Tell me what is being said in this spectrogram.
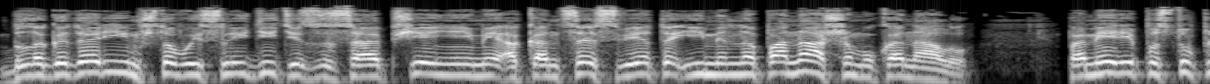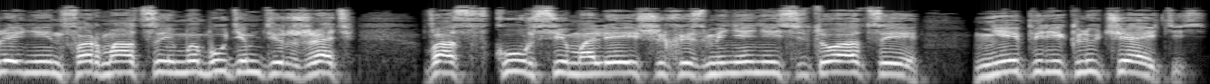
Благодарим, что вы следите за сообщениями о конце света именно по нашему каналу. По мере поступления информации мы будем держать вас в курсе малейших изменений ситуации. Не переключайтесь.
